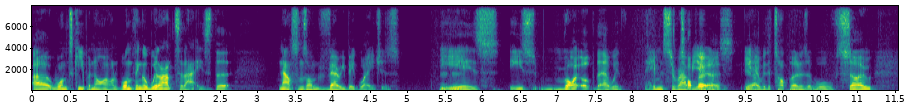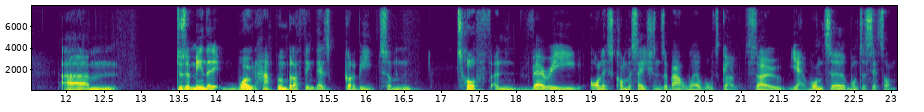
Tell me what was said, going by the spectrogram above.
uh, one to keep an eye on. One thing I will add to that is that Nelson's on very big wages. He is he's right up there with him and Sarabia. earners, yeah. yeah. with the top earners at Wolves. So um, doesn't mean that it won't happen, but I think there's got to be some tough and very honest conversations about where Wolves go. So yeah, one to one to sit on.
